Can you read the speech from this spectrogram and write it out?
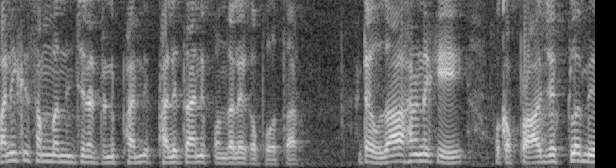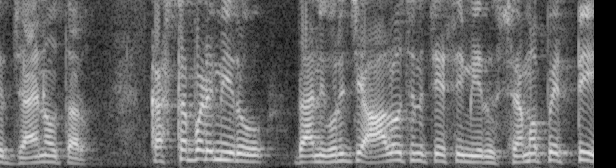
పనికి సంబంధించినటువంటి పని ఫలితాన్ని పొందలేకపోతారు. అంటే ఉదాహరణకి ఒక ప్రాజెక్ట్లో మీరు జాయిన్ అవుతారు. కష్టపడి మీరు దాని గురించి ఆలోచన చేసి మీరు శ్రమ పెట్టి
